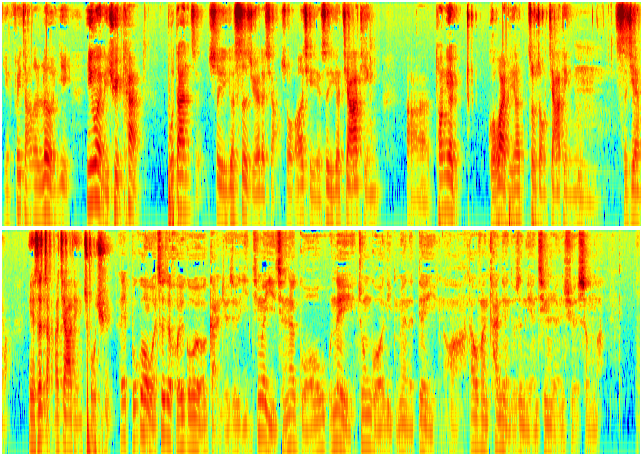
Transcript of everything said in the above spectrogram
也非常的乐意，因为你去看，不单只是一个视觉的享受，而且也是一个家庭啊、同样国外比较注重家庭。时间嘛，也是整个家庭出去。哎，不过我这次回国有个感觉，就是以因为以前在国内中国里面的电影的话，大部分看电影都是年轻人、学生嘛。嗯，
